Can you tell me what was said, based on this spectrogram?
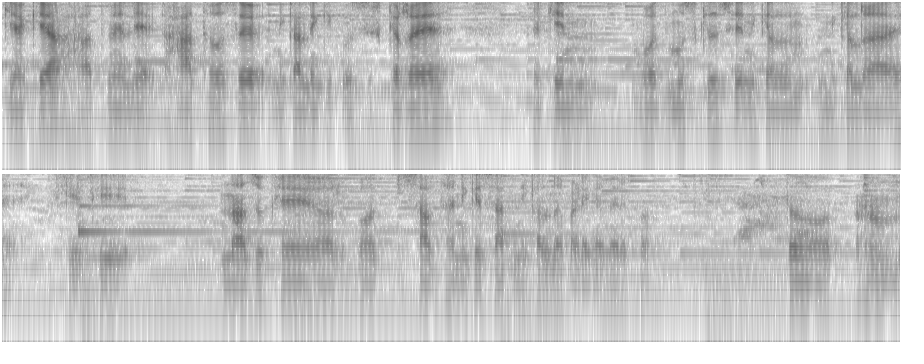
क्या किया? हाथ में ले, हाथों से निकालने की कोशिश कर रहे हैं, लेकिन बहुत मुश्किल से निकल निकल रहा है, क्योंकि नाजुक है और बहुत सावधानी के साथ निकलना पड़ेगा मेरे को। तो हम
